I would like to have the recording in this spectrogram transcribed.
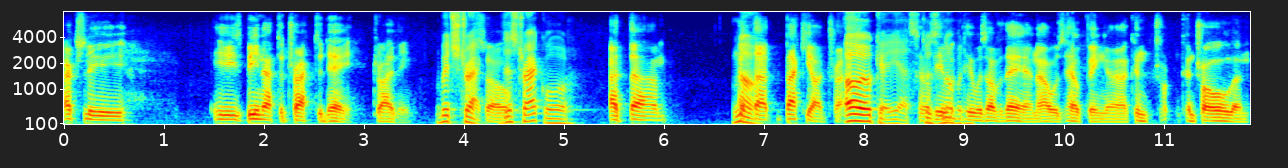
actually he's been at the track today driving Which track? So- this track or at the um, no? at that backyard track. oh, okay, yes, So because he, nobody. he was over there, and I was helping uh, contr- control, and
